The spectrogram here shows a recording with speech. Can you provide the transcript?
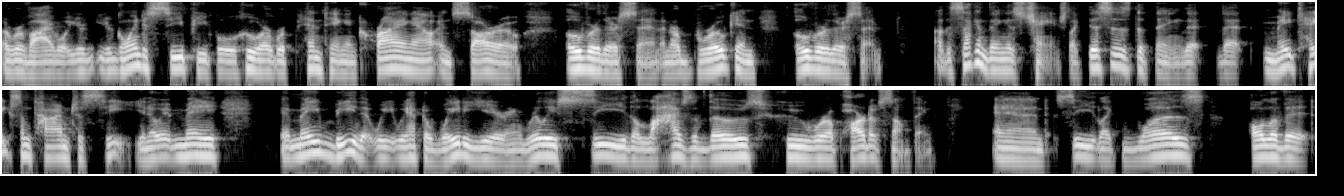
of revival. You're you're going to see people who are repenting and crying out in sorrow over their sin and are broken over their sin. Uh, the second thing is change. Like this is the thing that that may take some time to see. You know, it may it may be that we we have to wait a year and really see the lives of those who were a part of something and see like was all of it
